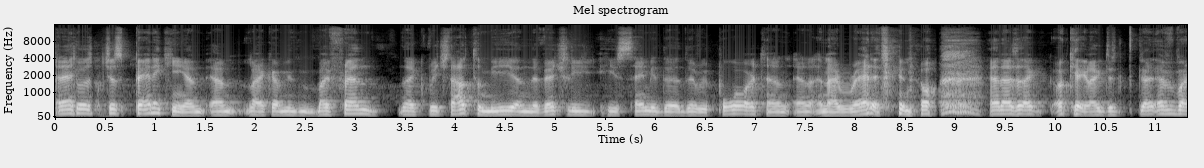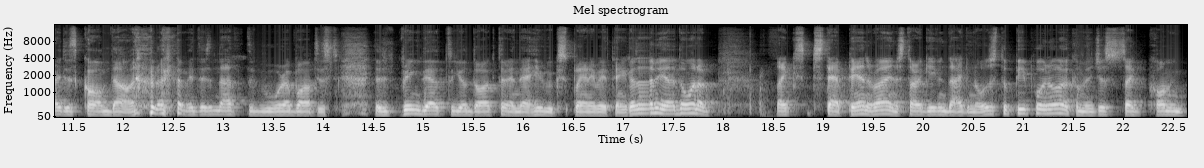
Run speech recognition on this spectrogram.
and then she was just panicking. And, and like, I mean, my friend like reached out to me and eventually he sent me the, the report and, and, and I read it, you know, and I was like, okay, like just everybody just calm down. like, I mean, there's nothing to worry about just, just bring that to your doctor and then he will explain everything. Cause I mean, I don't want to like step in, right. And start giving diagnosis to people, you know, like, I mean, just like calming,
